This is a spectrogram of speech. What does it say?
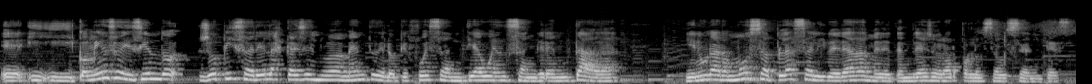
Eh, y, comienza diciendo, yo pisaré las calles nuevamente de lo que fue Santiago ensangrentada, y en una hermosa plaza liberada me detendré a llorar por los ausentes.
